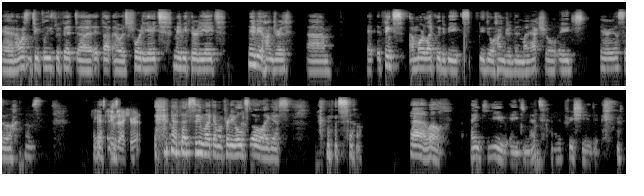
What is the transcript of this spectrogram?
and I wasn't too pleased with it. Uh, it thought I was 48, maybe 38, maybe 100. Um, it, it, thinks I'm more likely to be 60 to 100 than my actual age area, so I was. I guess it seems just, accurate. I seem like I'm a pretty old soul, I guess. so, ah, well, thank you, AgeNet. I appreciate it.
